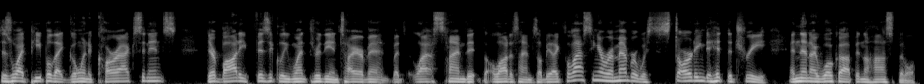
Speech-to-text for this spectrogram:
This is why people that go into car accidents, their body physically went through the entire event. But last time, that a lot of times, I'll be like, the last thing I remember was starting to hit the tree, and then I woke up in the hospital.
